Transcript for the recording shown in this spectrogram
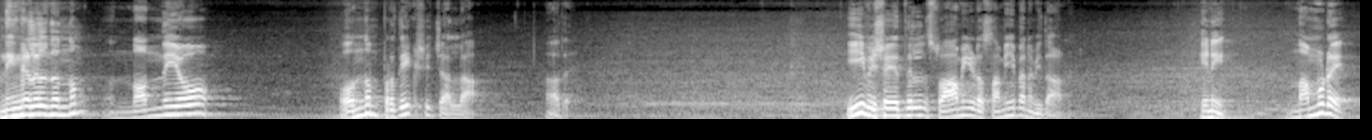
നിങ്ങളിൽ നിന്നും നന്ദിയോ ഒന്നും പ്രതീക്ഷിച്ചല്ല. അതെ. ഈ വിഷയത്തിൽ സ്വാമിയുടെ സമീപനം ഇതാണ്. ഇനി നമ്മുടെ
